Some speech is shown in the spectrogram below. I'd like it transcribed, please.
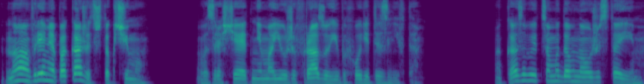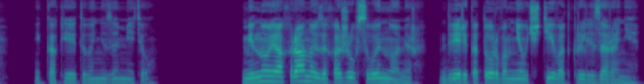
Но время покажет, что к чему. Возвращает мне мою же фразу и выходит из лифта. Оказывается, мы давно уже стоим. И как я этого не заметил. Миную охрану и захожу в свой номер, двери которого мне учтиво открыли заранее.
